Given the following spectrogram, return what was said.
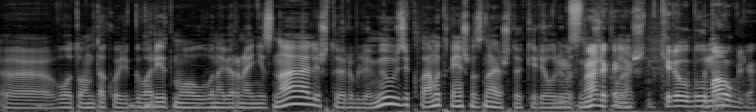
вот он такой говорит, мол, вы, наверное, не знали, что я люблю мюзиклы. А мы-то, конечно, знаем, что Кирилл Мы любит знали, мюзиклы. конечно. Кирилл был Это- Маугли.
